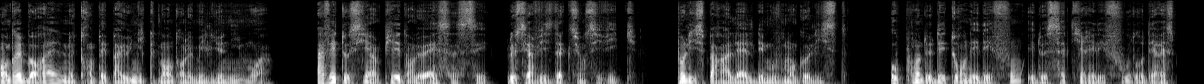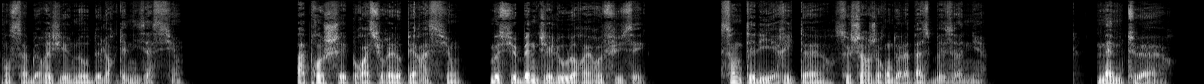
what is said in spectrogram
André Borel ne trempait pas uniquement dans le milieu nîmois, avait aussi un pied dans le SAC, le service d'action civique, police parallèle des mouvements gaullistes, au point de détourner des fonds et de s'attirer les foudres des responsables régionaux de l'organisation. Approché pour assurer l'opération, M. Benjelou l'aurait refusé. Santelli et Ritter se chargeront de la basse besogne. Même tueur,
